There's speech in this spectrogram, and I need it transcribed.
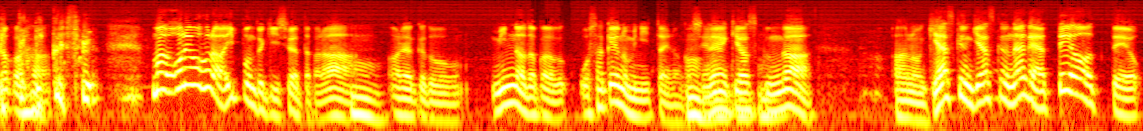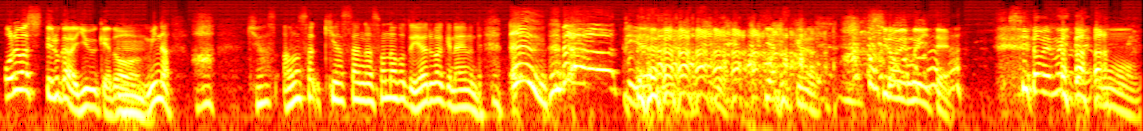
だか びっらくりする。まあ俺はほら一本の時一緒やったから、うん。あれやけどみんなだからお酒飲みに行ったりなんかしてね、うんうんうん。うんキアス君が「あのキアス君キアス君なんかやってよ」って俺は知ってるから言うけど、うん。みんな「あキアスあのさキアスさんがそんなことやるわけないので「うんうん!」って言う。キアス君白目向いて。白目向いて？うん。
